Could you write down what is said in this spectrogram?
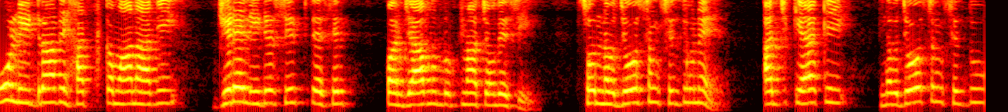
ਉਹ ਲੀਡਰਾਂ ਦੇ ਹੱਥ ਕਮਾਨ ਆ ਗਈ ਜਿਹੜੇ ਲੀਡਰ ਸਿਰਫ ਤੇ ਸਿਰਫ ਪੰਜਾਬ ਨੂੰ ਲੁੱਟਣਾ ਚਾਹੁੰਦੇ ਸੀ। ਸੋ ਨਵਜੋਤ ਸਿੰਘ ਸਿੱਧੂ ਨੇ ਅੱਜ ਕਿਹਾ ਕਿ ਨਵਜੋਤ ਸਿੰਘ ਸਿੱਧੂ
